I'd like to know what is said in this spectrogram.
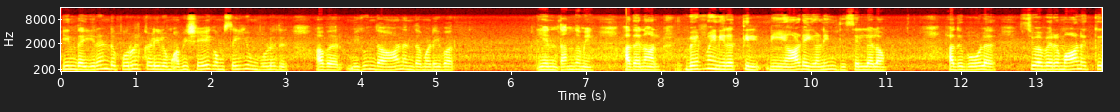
இந்த இரண்டு பொருட்களிலும் அபிஷேகம் செய்யும் பொழுது அவர் மிகுந்த ஆனந்தமடைவார். என் தங்கமே அதனால் வெண்மை நிறத்தில் நீ ஆடை அணிந்து செல்லலாம். அதுபோல சிவபெருமானுக்கு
